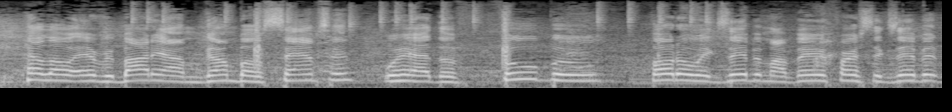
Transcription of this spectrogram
Hello, everybody. I'm Gumbo Sampson. We're at the FUBU photo exhibit, my very first exhibit.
